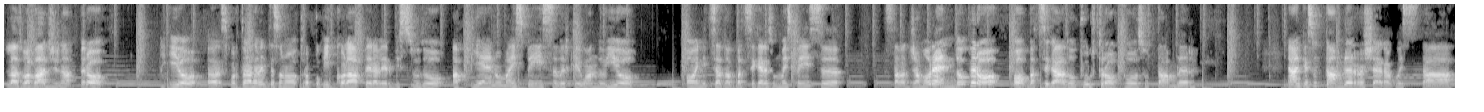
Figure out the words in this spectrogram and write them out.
la tua pagina, però io eh, sfortunatamente sono troppo piccola per aver vissuto appieno MySpace perché quando io ho iniziato a bazzicare su MySpace stava già morendo, però ho bazzicato purtroppo su Tumblr. E anche su Tumblr c'era questa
